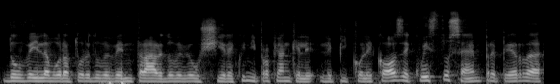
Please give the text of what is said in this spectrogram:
dove il lavoratore doveva entrare, doveva uscire, quindi proprio anche le, le piccole cose, questo sempre per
